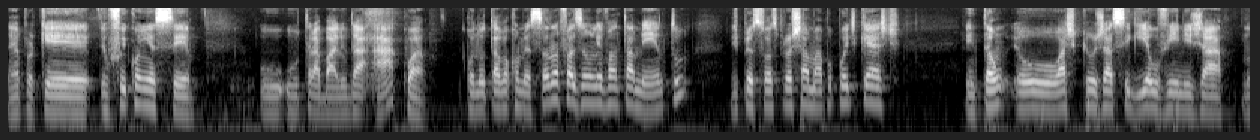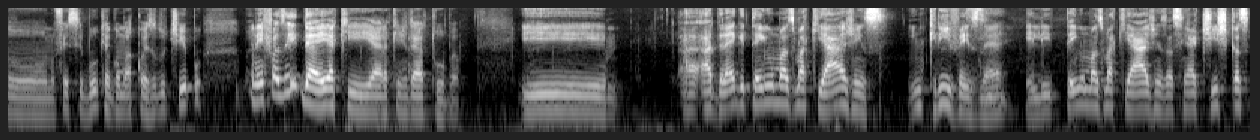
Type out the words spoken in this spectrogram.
né? Porque eu fui conhecer o, o trabalho da Aqua quando eu estava começando a fazer um levantamento de pessoas para eu chamar para o podcast. Então, eu acho que eu já seguia o Vini já no, no Facebook, alguma coisa do tipo, mas nem fazia ideia que era Indaiatuba. E a, a drag tem umas maquiagens incríveis, né? Ele tem umas maquiagens assim artísticas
